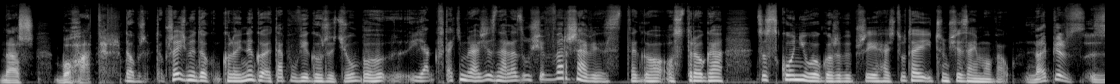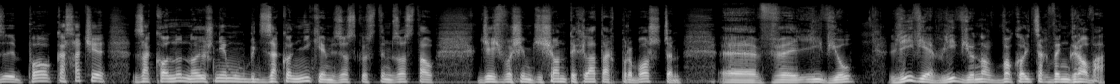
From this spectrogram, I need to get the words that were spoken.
nasz bohater. Dobrze, to przejdźmy do kolejnego etapu w jego życiu, bo jak w takim razie znalazł się w Warszawie z tego Ostroga, co skłoniło go, żeby przyjechać tutaj i czym się zajmował? Najpierw z, po kasacie zakonu, no już nie mógł być zakonnikiem, w związku z tym został gdzieś w 80 latach proboszczem e, w Liwiu. Liwie, w Liwiu, no w okolicach Węgrowa,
